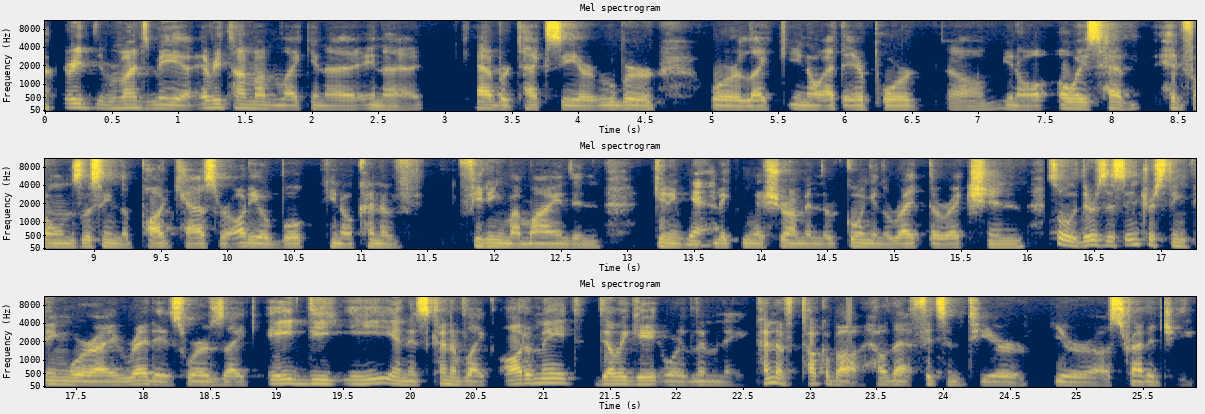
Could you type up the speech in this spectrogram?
Every, it reminds me uh, every time I'm like in a in a cab or taxi or Uber or like you know at the airport, um, you know, always have headphones, listening to podcasts or audiobook, you know, kind of feeding my mind and getting yeah. making sure I'm in the going in the right direction. So there's this interesting thing where I read is where it's like ADE and it's kind of like automate, delegate, or eliminate. Kind of talk about how that fits into your your uh, strategy.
